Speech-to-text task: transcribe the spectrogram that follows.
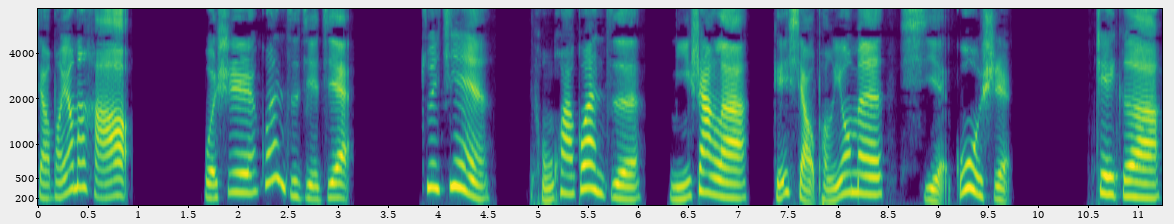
小朋友们好，我是罐子姐姐。最近，童话罐子迷上了给小朋友们写故事。这个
